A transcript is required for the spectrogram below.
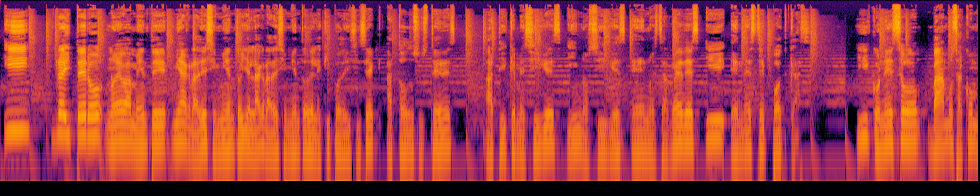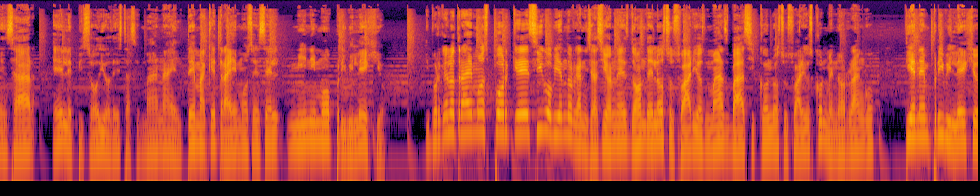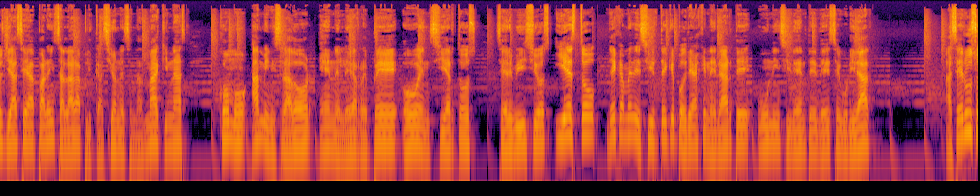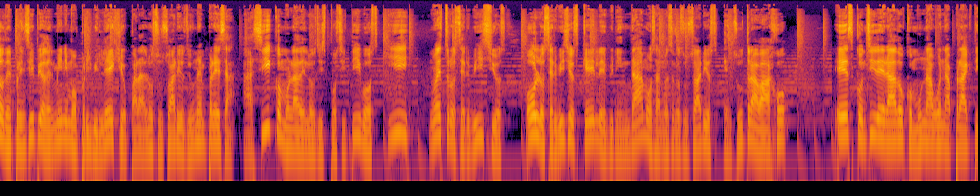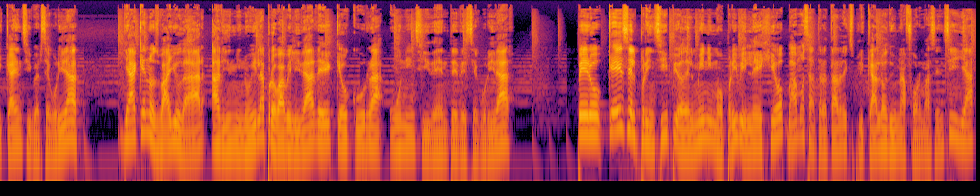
Y reitero nuevamente mi agradecimiento y el agradecimiento del equipo de EasySec a todos ustedes, a ti que me sigues y nos sigues en nuestras redes y en este podcast. Y con eso vamos a comenzar el episodio de esta semana. El tema que traemos es el mínimo privilegio. ¿Y por qué lo traemos? Porque sigo viendo organizaciones donde los usuarios más básicos, los usuarios con menor rango, tienen privilegios ya sea para instalar aplicaciones en las máquinas, como administrador en el ERP o en ciertos servicios y esto déjame decirte que podría generarte un incidente de seguridad. Hacer uso del principio del mínimo privilegio para los usuarios de una empresa, así como la de los dispositivos y nuestros servicios o los servicios que le brindamos a nuestros usuarios en su trabajo, es considerado como una buena práctica en ciberseguridad, ya que nos va a ayudar a disminuir la probabilidad de que ocurra un incidente de seguridad. Pero, ¿qué es el principio del mínimo privilegio? Vamos a tratar de explicarlo de una forma sencilla,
